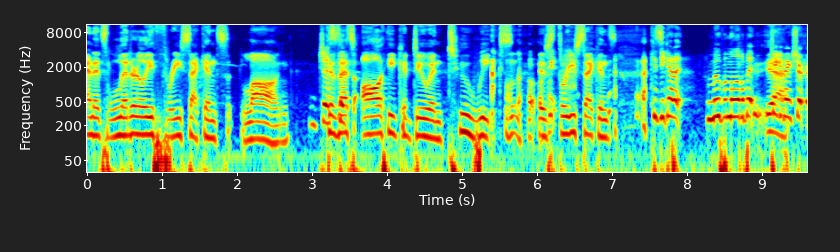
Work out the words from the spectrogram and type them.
and it's literally three seconds long because that's all he could do in two weeks. Oh. Is three seconds. because you gotta move him a little bit, take a picture,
